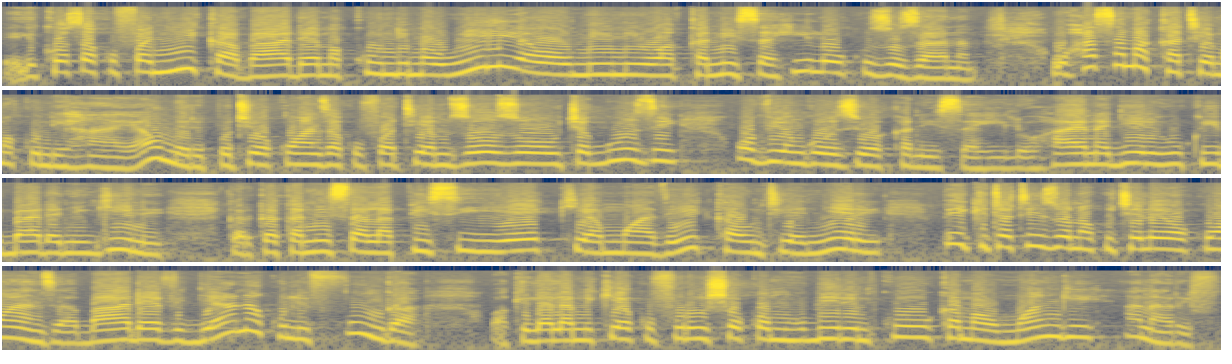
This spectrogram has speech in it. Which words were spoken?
ilikosa kufanyika baada ya makundi mawili ya waumini wa kanisa hilo kuzozana. Uhasama kati ya makundi haya umeripotiwa kuanza kufuatia mzozo wa uchaguzi wa viongozi wa kanisa hilo. Haya yanajiri huku ibada nyingine katika kanisa la PCEA Kiamwadhi, kaunti ya Nyeri, pia ikitatizwa na kuchelewa kuanza baada ya vijana kulifunga wakilalamikia kufurushwa kwa mhubiri mkuu kama Umwangi anaarifu.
